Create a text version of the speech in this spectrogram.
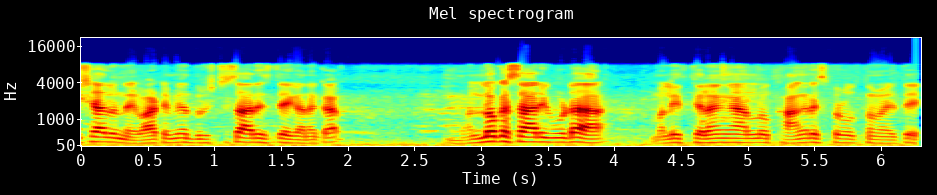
విషయాలు ఉన్నాయి. వాటి మీద దృష్టి సారిస్తే కనుక మళ్ళొకసారి కూడా మళ్ళీ తెలంగాణలో కాంగ్రెస్ ప్రభుత్వం అయితే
